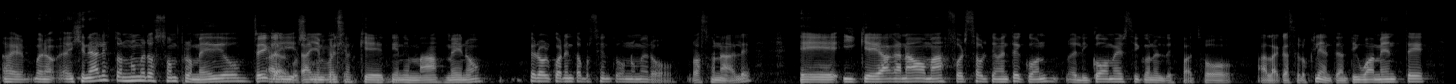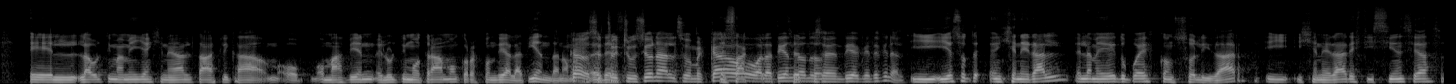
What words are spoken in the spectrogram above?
a ver, bueno, en general estos números son promedio. Sí, claro, hay hay empresas que tienen más, menos, pero el 40% es un número razonable eh, y que ha ganado más fuerza últimamente con el e-commerce y con el despacho a la casa de los clientes. Antiguamente el- la última milla en general estaba explicada, o, o más bien el último tramo correspondía a la tienda nomás. Claro, decir, distribución al supermercado Exacto, o a la tienda donde se vendía el cliente final. Y, y eso te- en general, en la medida que tú puedes consolidar y, y generar eficiencias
